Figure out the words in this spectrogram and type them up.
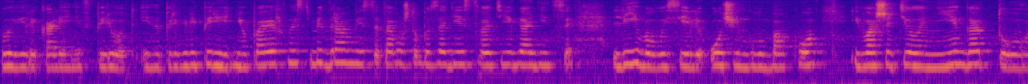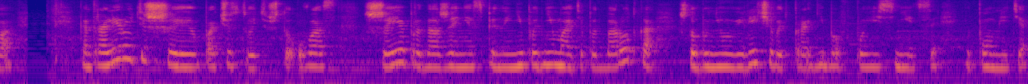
вывели колени вперед и напрягли переднюю поверхность бедра вместо того, чтобы задействовать ягодицы, либо вы сели очень глубоко и ваше тело не готово. Контролируйте шею, почувствуйте, что у вас шея, продолжение спины. Не поднимайте подбородка, чтобы не увеличивать прогибов поясницы. И помните,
